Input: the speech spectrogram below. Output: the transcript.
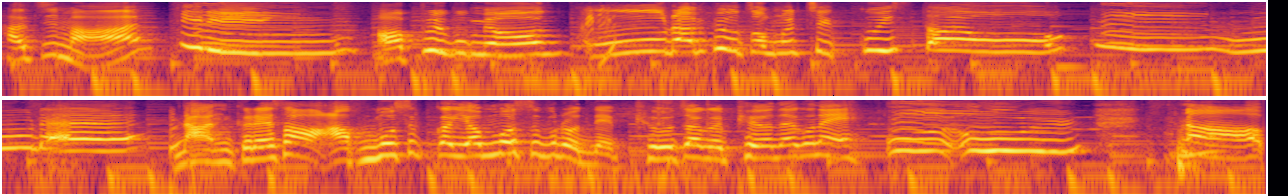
하지만 티링 앞을 보면 우울한 표정을 짓고 있어요 음, 우울해 난 그래서 앞모습과 옆모습으로 내 표정을 표현하곤 해 우울 나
